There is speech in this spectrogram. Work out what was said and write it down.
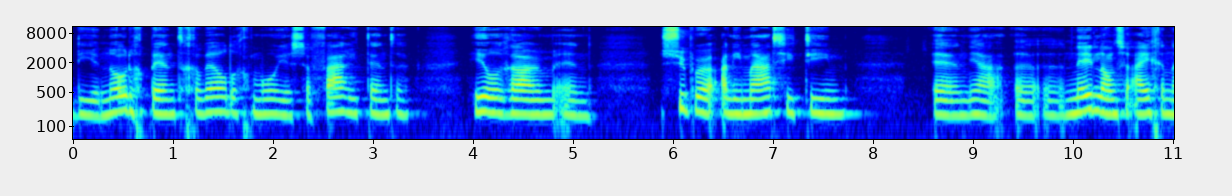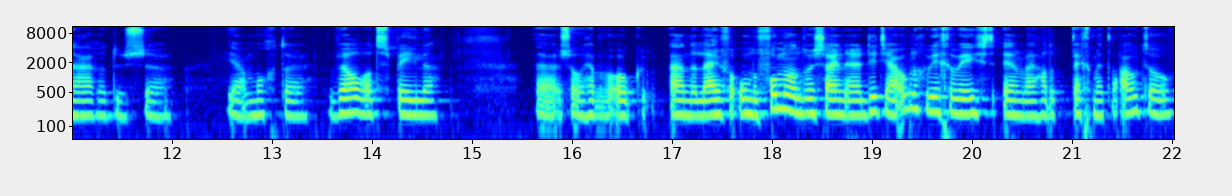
die je nodig bent. Geweldig mooie safari-tenten. Heel ruim en super animatieteam. En ja, uh, uh, Nederlandse eigenaren. Dus uh, ja, mocht er wel wat spelen. zo hebben we ook aan de lijve ondervonden. Want we zijn er dit jaar ook nog weer geweest. En wij hadden pech met de auto.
